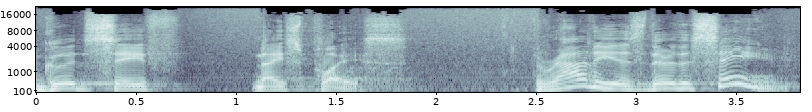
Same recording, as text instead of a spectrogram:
good, safe, nice place. The reality is they're the same.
